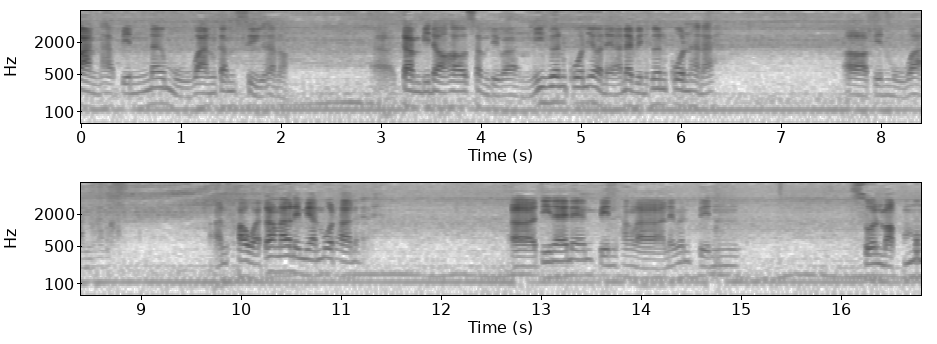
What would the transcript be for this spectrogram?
วันฮะเป็นในหมู่วันกำสื่อฮะเนาะอ่ากำพี่น้องเขาสำดีว่ามีเฮือนโกนเยอะเนี่ยอันนี้เป็นเฮือนโกนฮะนะอ่าเป็นหมู่วันฮะอันเขาว่าตั้งแล้วในเมียนหมดฮะเนี่ยอ่าที่ไหนเนี่ยมันเป็นทางลาเนี่ยมันเป็นสวนหมักม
